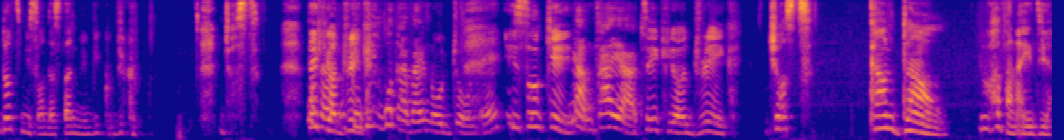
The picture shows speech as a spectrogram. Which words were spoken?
don't misunderstand me, Biko. Biko. Just What take have- your okay, drink. then What have I not done? Eh? It's okay. Me, I'm tired. Take your drink. Just calm down. You have an idea.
